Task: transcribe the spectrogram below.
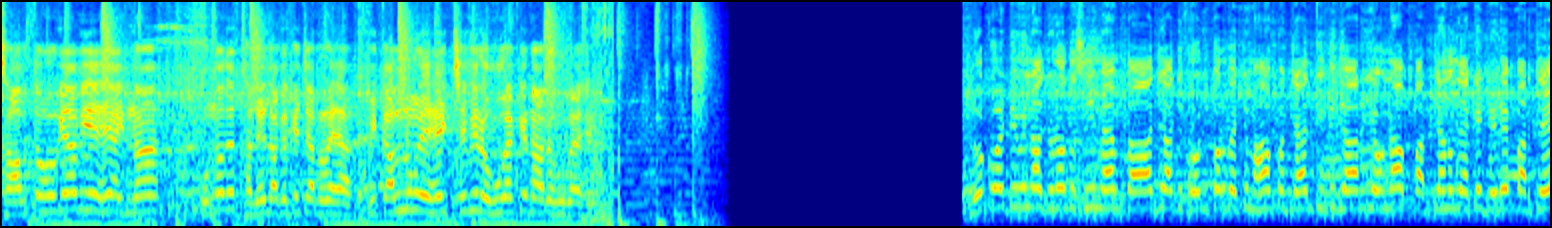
ਸਾਬਤ ਹੋ ਗਿਆ ਵੀ ਇਹ ਇੰਨਾ ਉਹਨਾਂ ਦੇ ਥੱਲੇ ਲੱਗ ਕੇ ਚੱਲ ਰਿਹਾ, ਵੀ ਕੱਲ ਨੂੰ ਇਹ ਇੱਥੇ ਵੀ ਰਹੂਗਾ ਕਿ ਨਾ ਰਹੂਗਾ ਇਹ। ਲੋਕਵਾਦੀ ਟੀਵੀ ਨਾਲ ਜੁੜੋ ਤੁਸੀਂ ਮੈਂ ਮੁਮਤਾਜ। ਅੱਜ ਫਿਰੋਜ਼ਪੁਰ ਵਿੱਚ ਮਹਾ ਪੰਚਾਇਤ ਕੀਤੀ ਜਾ ਰਹੀ ਹੈ। ਉਹਨਾਂ ਪਰਚਿਆਂ ਨੂੰ ਲੈ ਕੇ ਜਿਹੜੇ ਪਰਚੇ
